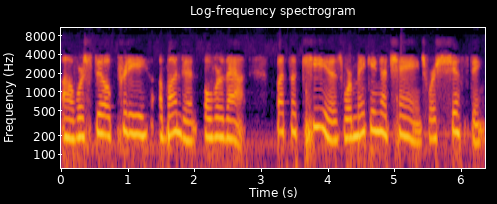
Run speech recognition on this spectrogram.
uh, we're still pretty abundant over that. But the key is we're making a change. We're shifting.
